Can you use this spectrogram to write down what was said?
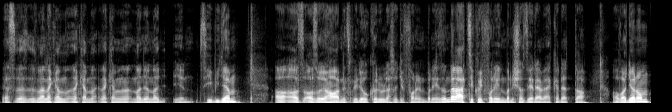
ez, ez, ez nekem, nekem, nekem nagyon nagy ilyen szívügyem. Az, az olyan 30 millió körül lesz, hogy a forintban nézem, de látszik, hogy forintban is azért emelkedett a, a vagyonom.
